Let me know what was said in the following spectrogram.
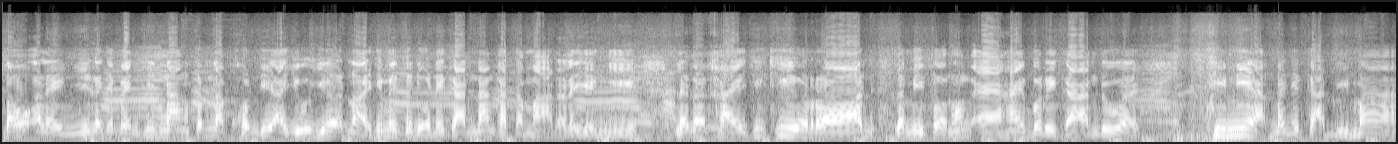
โต๊ะอะไรอย่างนี้ ก็จะเป็นที่นั่งสำหรับคนที่อายุเยอะหน่อยที่ไม่สะดวกในการนั่งขัดสมาธิอะไรอย่างนี้ แล้วก็ใครที่ขี้ร้อนและมีโซนห้องแอร์ให้บริการด้วยใช่ที่เนี่ยบรรยากาศดีมาก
